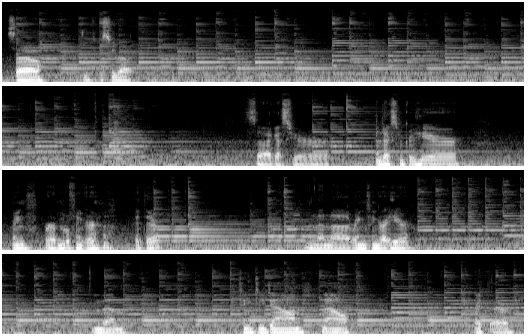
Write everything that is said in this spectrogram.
So you can see that. So I guess your index finger here, ring or middle finger right there, and then uh, ring finger right here, and then pinky down now, right there.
